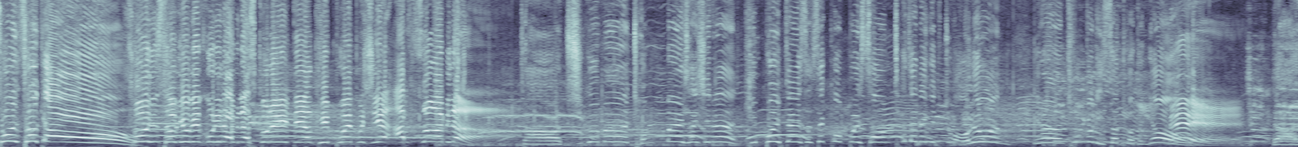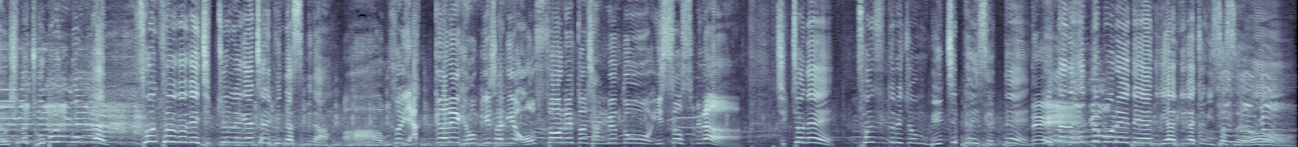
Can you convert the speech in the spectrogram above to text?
손석영! 납니다. 스코어 1대0 김포 FC에 앞서갑니다. 자 지금은 정말 사실은 김포 입장에서 세컨볼 싸움 찾아내기도 좀 어려운 이런 충돌이 있었거든요. 네. 야 역시나 좁은 공간 손석영의 집중력이 한 차례 빛났습니다. 아 우선 약간의 경기상이 어선했던 장면도 있었습니다. 직전에 선수들이 좀 밀집해 있을 때 네. 일단은 핸드볼에 대한 이야기가 좀 있었어요.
